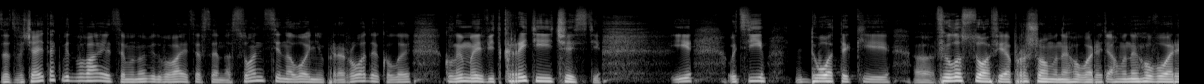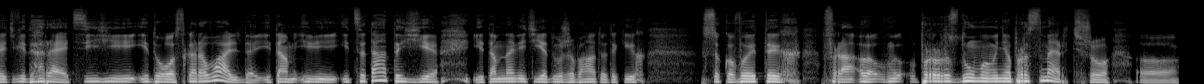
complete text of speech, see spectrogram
Зазвичай так відбувається, воно відбувається все на сонці, на лоні природи, коли, коли ми відкриті і чисті. І оці дотики, е, філософія, про що вони говорять? А вони говорять від Греції і до Оскара Вальда. І там і, і цитати є, і там навіть є дуже багато таких. Соковитих фра... Е, про роздумування про смерть, що е,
